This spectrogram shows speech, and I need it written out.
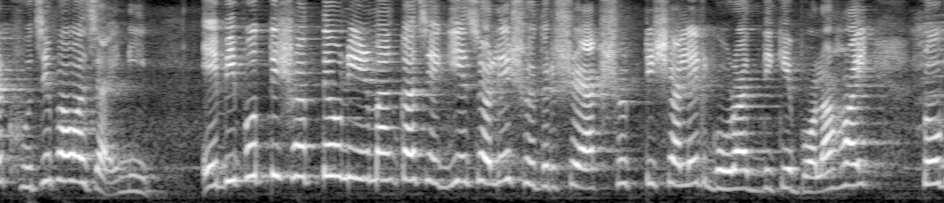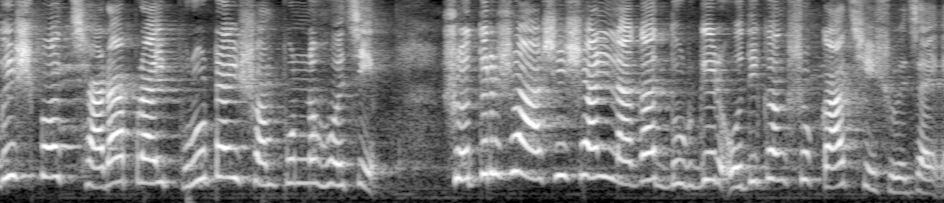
আর খুঁজে পাওয়া যায়নি। এ বিপত্তি সত্ত্বেও নির্মাণ কাজ এগিয়ে চলে সতেরোশো একষট্টি সালের গোড়ার দিকে বলা হয়, প্রবেশপথ ছাড়া প্রায় পুরোটাই সম্পূর্ণ হয়েছে। সতেরোশো আশি সাল নাগাদ দুর্গের অধিকাংশ কাজ শেষ হয়ে যায়।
